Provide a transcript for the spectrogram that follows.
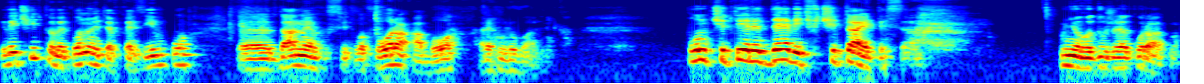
І ви чітко виконуєте вказівку е, даного світлофора або регулювальника. Пункт 4.9. Вчитайтеся. В нього дуже акуратно.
